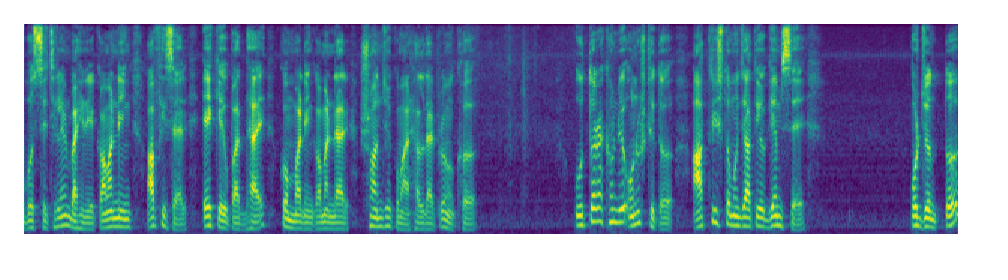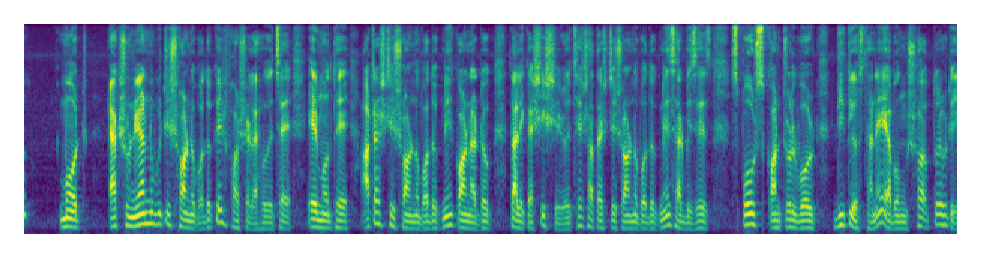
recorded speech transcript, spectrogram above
উপস্থিত ছিলেন বাহিনীর commanding officer A K Upadhyay কম্বাইন্ডিং কমান্ডার সঞ্জয় কুমার হালদার প্রমুখ। উত্তরাখণ্ডে অনুষ্ঠিত আটত্রিশতম জাতীয় গেমসে পর্যন্ত মোট একশো নিরানব্বইটি স্বর্ণপদকের ফসলা হয়েছে। এর মধ্যে আঠাশটি স্বর্ণপদক নিয়ে কর্ণাটক তালিকা শীর্ষে রয়েছে। সাতাশটি স্বর্ণপদক নিয়ে সার্ভিসেস স্পোর্টস কন্ট্রোল বোর্ড দ্বিতীয় স্থানে এবং সতেরোটি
